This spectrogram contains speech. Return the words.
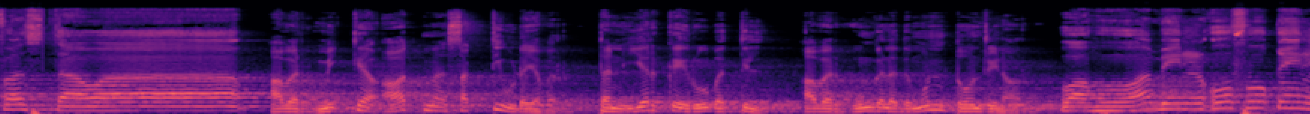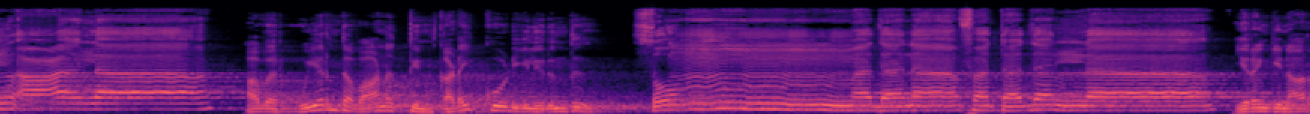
فاستوى அவர் மிக்க ஆத்ம சக்தி உடையவர் தன் இயற்கை ரூபத்தில் அவர் உங்களது முன் தோன்றினார் وهو بالأفق الأعلى அவர் உயர்ந்த வானத்தின் கடைக்கோடியிலிருந்து ثم دنا فتدلى இறங்கினார்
